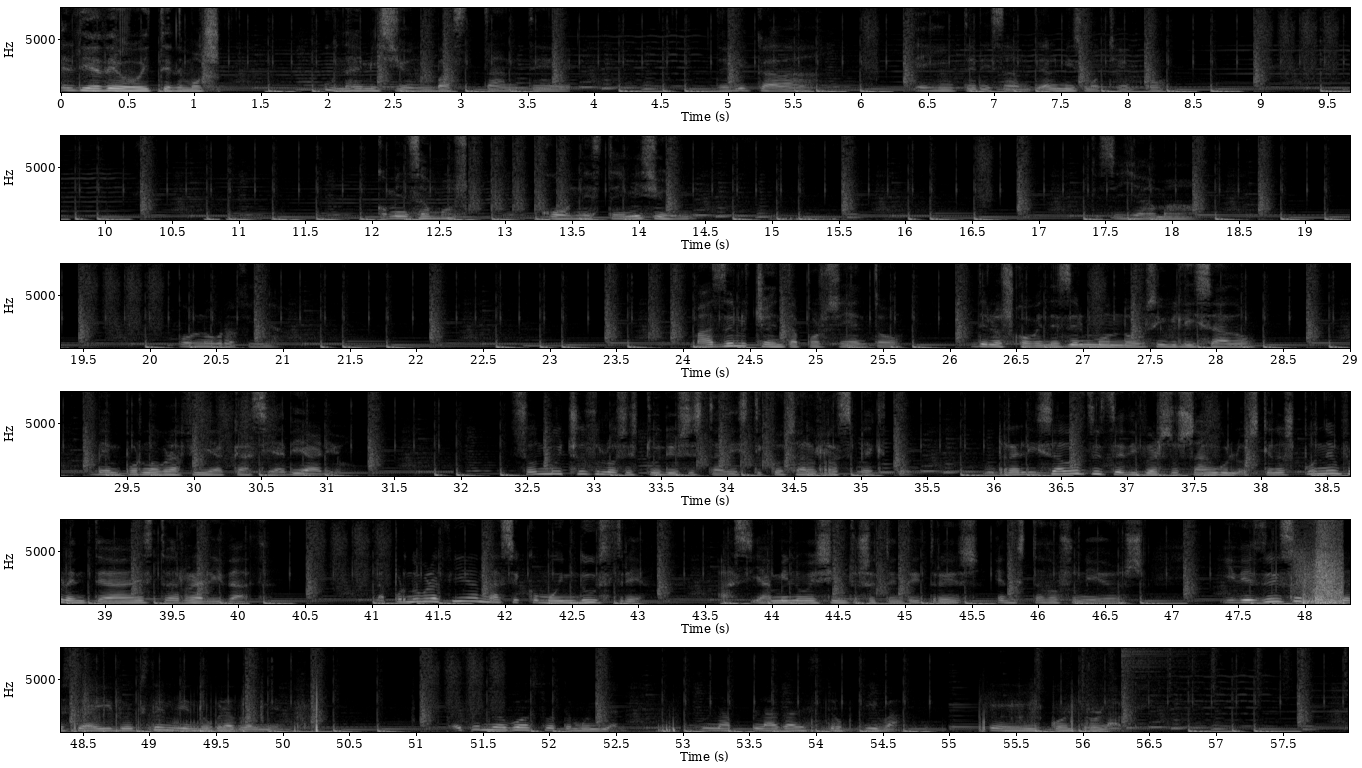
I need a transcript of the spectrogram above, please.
El día de hoy tenemos una emisión bastante delicada e interesante al mismo tiempo. Comenzamos con esta emisión que se llama pornografía. Más del 80% de los jóvenes del mundo civilizado ven pornografía casi a diario. Son muchos los estudios estadísticos al respecto, realizados desde diversos ángulos que nos ponen frente a esta realidad. La pornografía nace como industria hacia 1973 en Estados Unidos y desde esa fecha se ha ido extendiendo gradualmente. Es el nuevo azote mundial, una plaga destructiva e incontrolable.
